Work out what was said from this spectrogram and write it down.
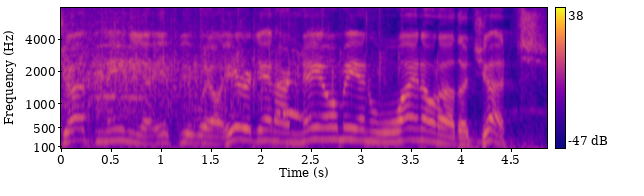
Judd Mania, if you will. Here again are Naomi and Wynonna, the Judds.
